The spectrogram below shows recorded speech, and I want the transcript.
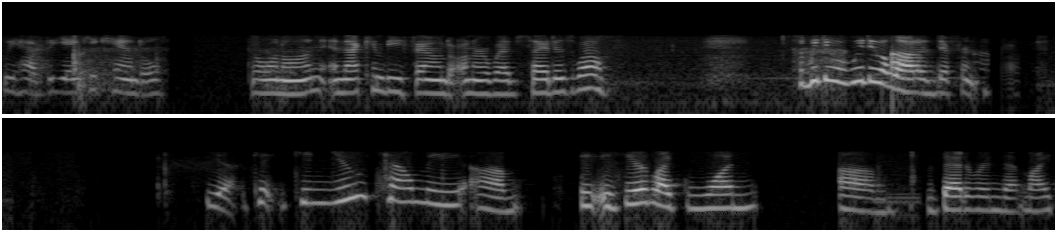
We have the Yankee Candle going on, and that can be found on our website as well. So we do we do a lot um, of different stuff. Yeah, can can you tell me? Um, is there like one um, veteran that might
